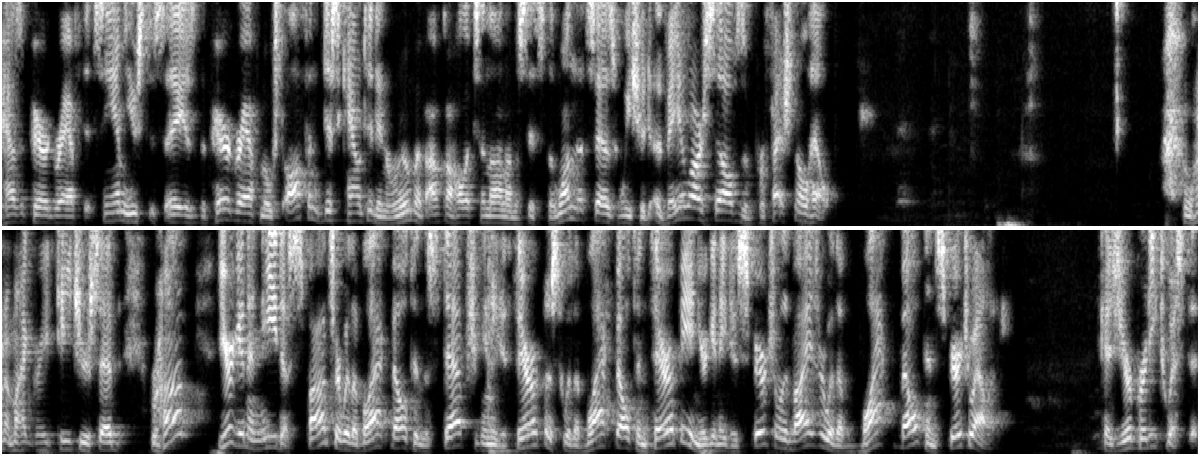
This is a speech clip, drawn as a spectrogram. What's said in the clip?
has a paragraph that Sam used to say is the paragraph most often discounted in a room of Alcoholics Anonymous. It's the one that says we should avail ourselves of professional help. One of my great teachers said, Rob, you're going to need a sponsor with a black belt in the steps. You're going to need a therapist with a black belt in therapy, and you're going to need a spiritual advisor with a black belt in spirituality because you're pretty twisted,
